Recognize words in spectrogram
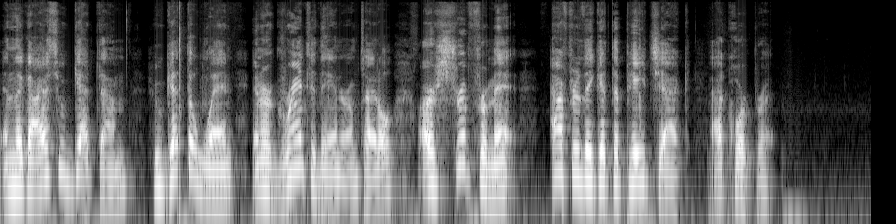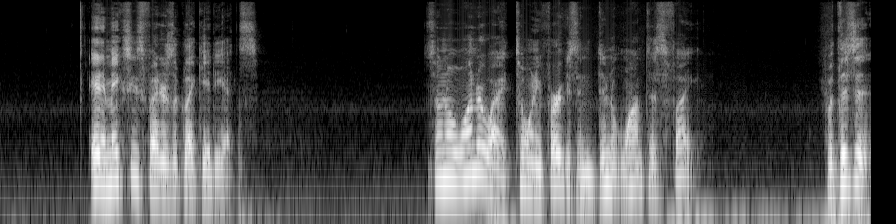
and the guys who get them, who get the win and are granted the interim title, are stripped from it after they get the paycheck at corporate. And it makes these fighters look like idiots. So no wonder why Tony Ferguson didn't want this fight. But this is,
